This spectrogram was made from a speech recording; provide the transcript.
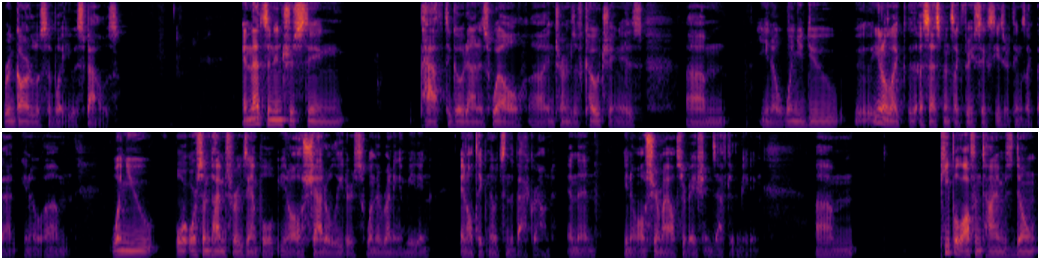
regardless of what you espouse. And that's an interesting path to go down as well uh, in terms of coaching is um, you know when you do you know like assessments like 360s or things like that you know um, when you or, or sometimes for example you know i'll shadow leaders when they're running a meeting and i'll take notes in the background and then you know i'll share my observations after the meeting um, people oftentimes don't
